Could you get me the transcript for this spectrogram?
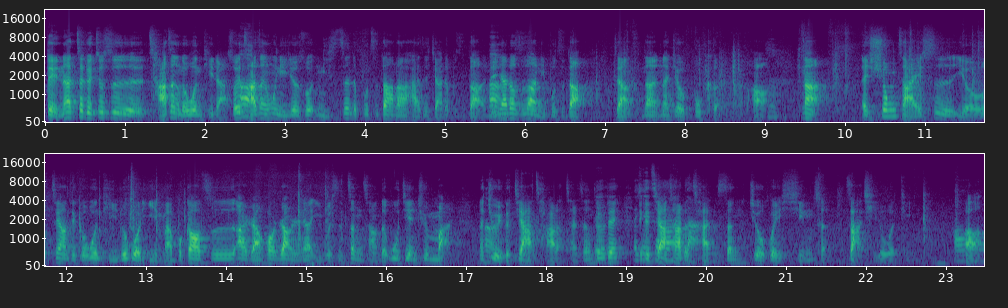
对，那这个就是查证的问题啦。所以查证的问题就是说，你是真的不知道呢，还是假的不知道？人家都知道你不知道，这样子，那那就不可能了哈。那哎，凶宅是有这样的一个问题，如果隐瞒不告知啊，然后让人家以为是正常的物件去买。那就有一个价差了产生，对不对？这个价差的产生就会形成诈欺的问题。啊，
